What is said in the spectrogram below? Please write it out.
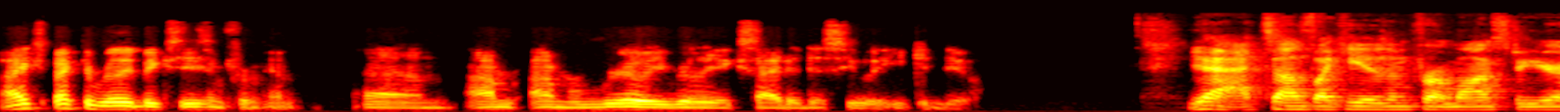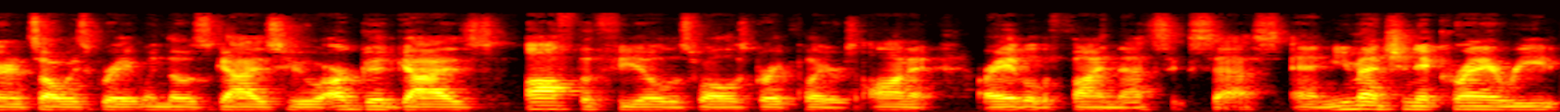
I expect a really big season from him. Um, I'm I'm really really excited to see what he can do. Yeah, it sounds like he is in for a monster year, and it's always great when those guys who are good guys off the field as well as great players on it are able to find that success. And you mentioned it, Karene Reed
